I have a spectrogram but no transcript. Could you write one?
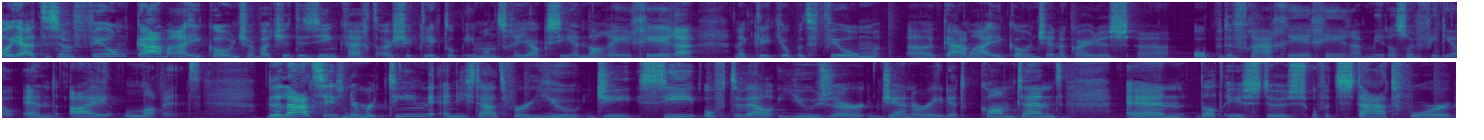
Oh ja, het is een filmcamera-icoontje wat je te zien krijgt als je klikt op iemands reactie en dan reageren. En dan klik je op het filmcamera-icoontje en dan kan je dus uh, op de vraag reageren middels een video. And I love it. De laatste is nummer 10 en die staat voor UGC, oftewel User Generated Content. En dat is dus, of het staat voor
